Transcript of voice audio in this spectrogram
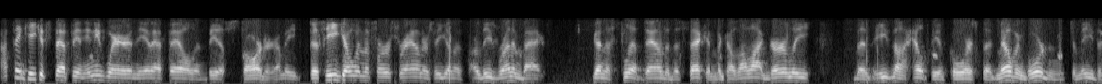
I think he could step in anywhere in the NFL and be a starter. I mean, does he go in the first round, or is he gonna? Are these running backs gonna slip down to the second? Because I like Gurley but he's not healthy, of course. But Melvin Gordon, to me, the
